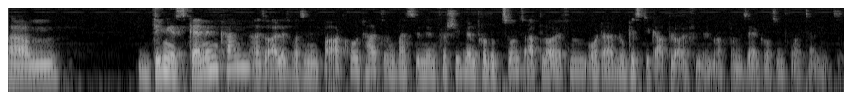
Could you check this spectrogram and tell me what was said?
ähm, Dinge scannen kann, also alles, was einen Barcode hat und was in den verschiedenen Produktionsabläufen oder Logistikabläufen immer von sehr großem Vorteil ist.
